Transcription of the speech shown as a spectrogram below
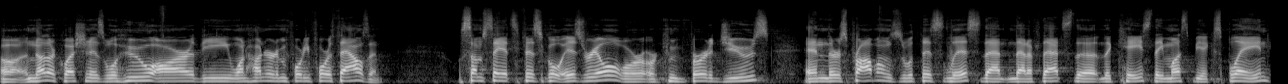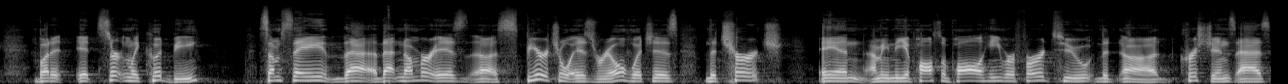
Uh, another question is well, who are the 144,000? Some say it's physical Israel or, or converted Jews. And there's problems with this list that, that if that's the, the case, they must be explained, but it, it certainly could be. Some say that that number is uh, spiritual Israel, which is the church. And I mean, the Apostle Paul, he referred to the uh, Christians as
